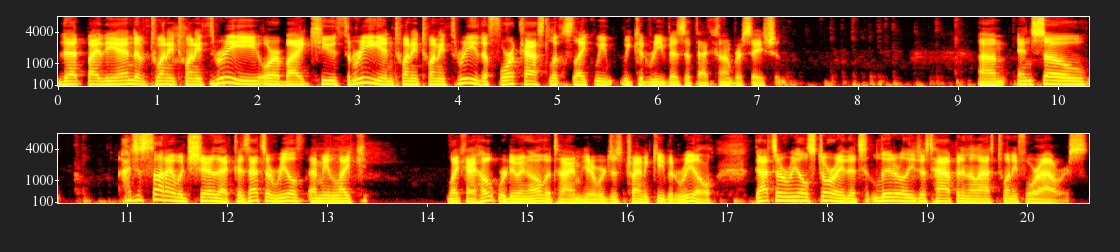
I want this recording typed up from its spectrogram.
that by the end of 2023 or by Q3 in 2023, the forecast looks like we, we could revisit that conversation. Um, and so I just thought I would share that because that's a real, I mean, like, like I hope we're doing all the time here. We're just trying to keep it real. That's a real story that's literally just happened in the last 24 hours.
